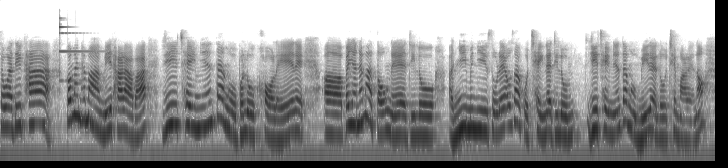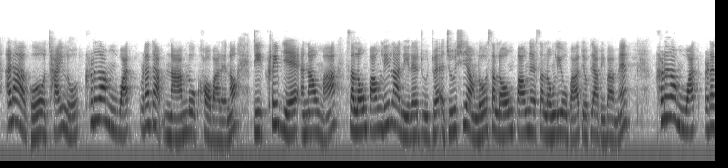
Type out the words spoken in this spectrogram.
สวัสดีค่ะก็มันထမှာမေးထားတာပါရေချိန်မြင်းတန့်ကိုဘယ်လိုခေါ်လဲတဲ့အာပယံထဲမှာသုံးတယ်ဒီလိုအညီမညီဆိုတဲ့ဥစ္စာကိုချိန်နဲ့ဒီလိုရေချိန်မြင်းတန့်ကိုမေးတယ်လို့ထင်ပါတယ်เนาะအဲ့ဒါကိုထိုင်းလို့เครื่องวัดระดับน้ำလို့ခေါ်ပါတယ်เนาะဒီ clip ရဲ့အနောက်မှာစလုံးပေါင်းလေးလာနေတဲ့သူအတွက်အကျိုးရှိအောင်လို့စလုံးပေါင်းတဲ့စလုံးလေးကိုပါပြောပြပေးပါမယ် เครื่องวัดระ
